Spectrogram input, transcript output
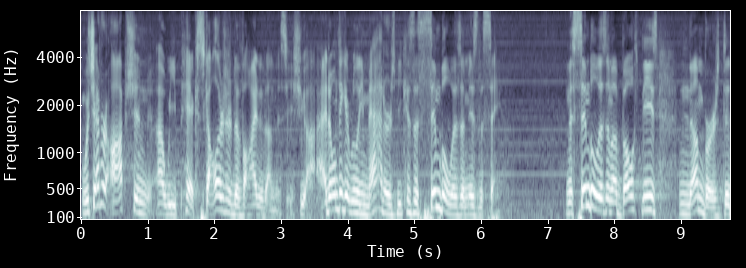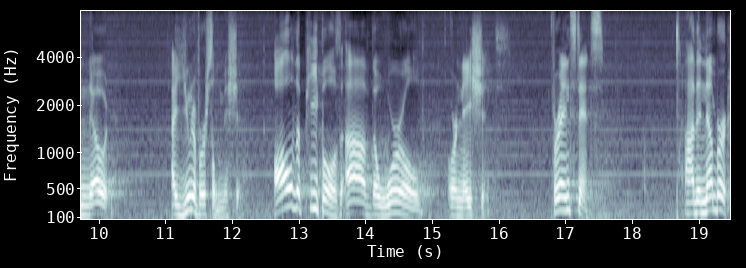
Whichever option uh, we pick, scholars are divided on this issue. I don't think it really matters because the symbolism is the same. And the symbolism of both these numbers denote a universal mission. All the peoples of the world or nations. For instance, uh, the number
